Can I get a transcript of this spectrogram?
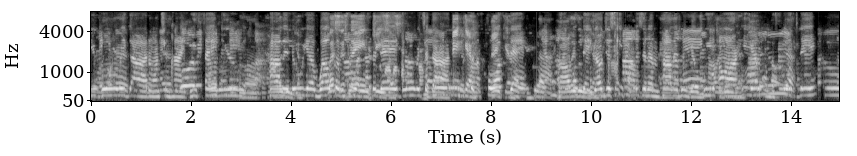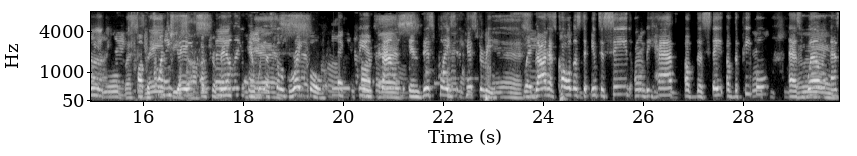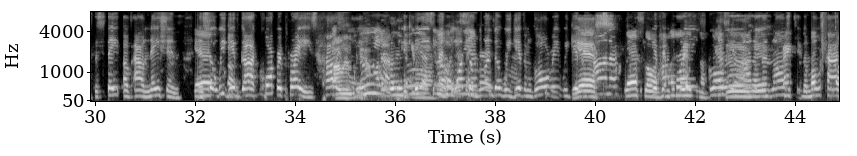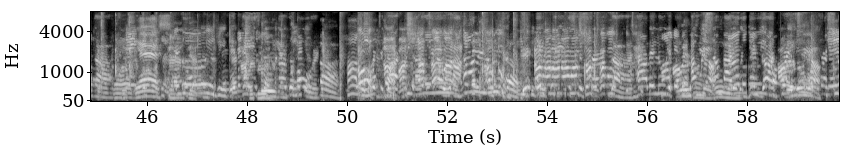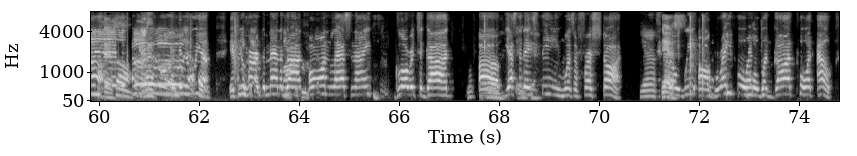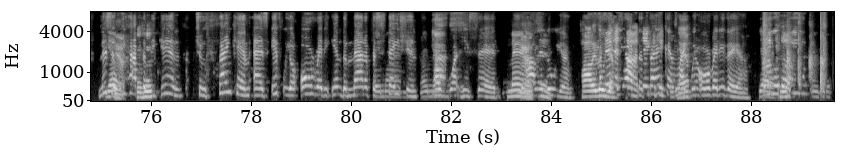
you, glory God, on tonight. We thank you. Hallelujah. Welcome to name, another day. Glory to God. Thank To you. the fourth Thank you. day. Hallelujah. Y'all just keep praising him. Hallelujah. We are here on the fourth day Oh, of the 20 days of travailing, and we are so Yes. grateful being found in this place in history where God has called us to intercede on behalf of the state of the people as well Mm. As the state of our nation. And so we give God corporate praise. Hallelujah. Hallelujah. Thank you, Lord. And awesome wonder, we give him glory, we give Yes. him honor, Yes, we Lord. give him praise, Hallelujah. glory, and honor Mhm. belongs to the Most High God. Yes. Hallelujah, Jesus. It pays to Hallelujah. serve the Lord. God. Glory Hallelujah. to God. We are Hallelujah. Hallelujah. Hallelujah. It pays to serve God. Hallelujah. I wish Hallelujah. somebody would give God praise for a fresh start. Yes. God. Hallelujah. If you heard the man of God on last night, glory to God. Uh, yesterday's theme was a fresh start. Yes. Yes. So we are grateful for what God poured out. Listen, Yes. we have to Mhm. begin to thank Him as if we are already in the manifestation Amen. of what He said. Amen. Hallelujah. Hallelujah. We have to thank Him like Yep. we're already there. Yes.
